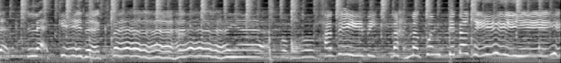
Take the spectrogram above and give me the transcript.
لك لا كده كفاية. حبيبي مهما كنت بغيب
